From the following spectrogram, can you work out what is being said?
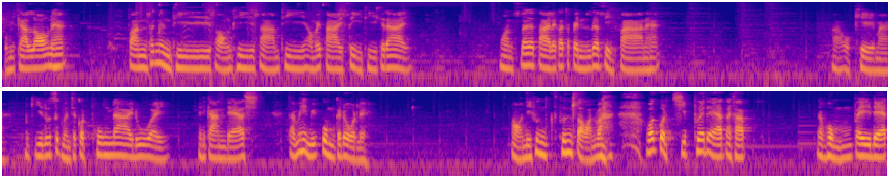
ผมมีการร้องนะฮะ ฟันสักหนึ่งทีสองทีสามที เอาไม่ตายสี่ทีก็ได้ มอนสเตอร์ตายแล้วก็จะเป็นเลือดสีฟ้านะฮะ อ่าโอเคมา เมื่อกี้รู้สึกเหมือนจะกดพุ่งได้ด้วย เป็นการแดช แต่ไม่เห็นมีปุ่มกระโดดเลย อ๋อ นี่เพิ่งเพิ่งสอนว่า ว่ากดชิปเพื่อแดชนะครับ แต่ผมไปแดช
